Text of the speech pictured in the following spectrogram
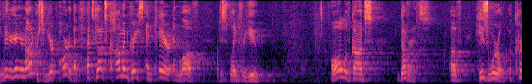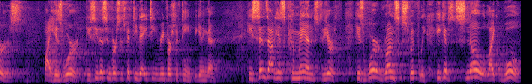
Even if you're not a Christian, you're a part of that. That's God's common grace and care and love displayed for you. All of God's governance of his world occurs by his word. Do you see this in verses 15 to 18? Read verse 15, beginning there. He sends out his commands to the earth. His word runs swiftly. He gives snow like wool.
